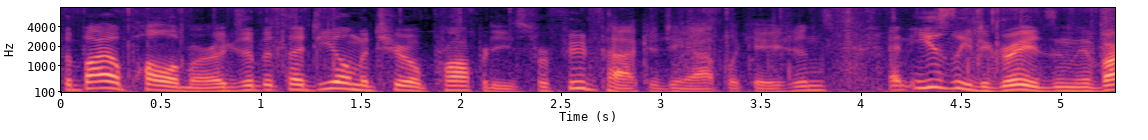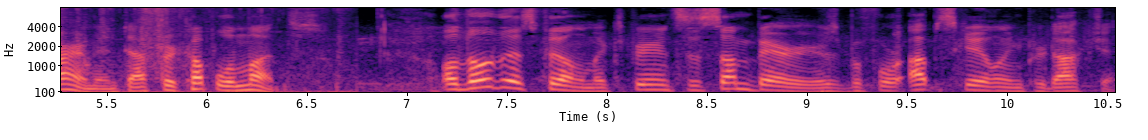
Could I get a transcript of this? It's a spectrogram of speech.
The biopolymer exhibits ideal material properties for food packaging applications and easily degrades in the environment after a couple of months. Although this film experiences some barriers before upscaling production,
